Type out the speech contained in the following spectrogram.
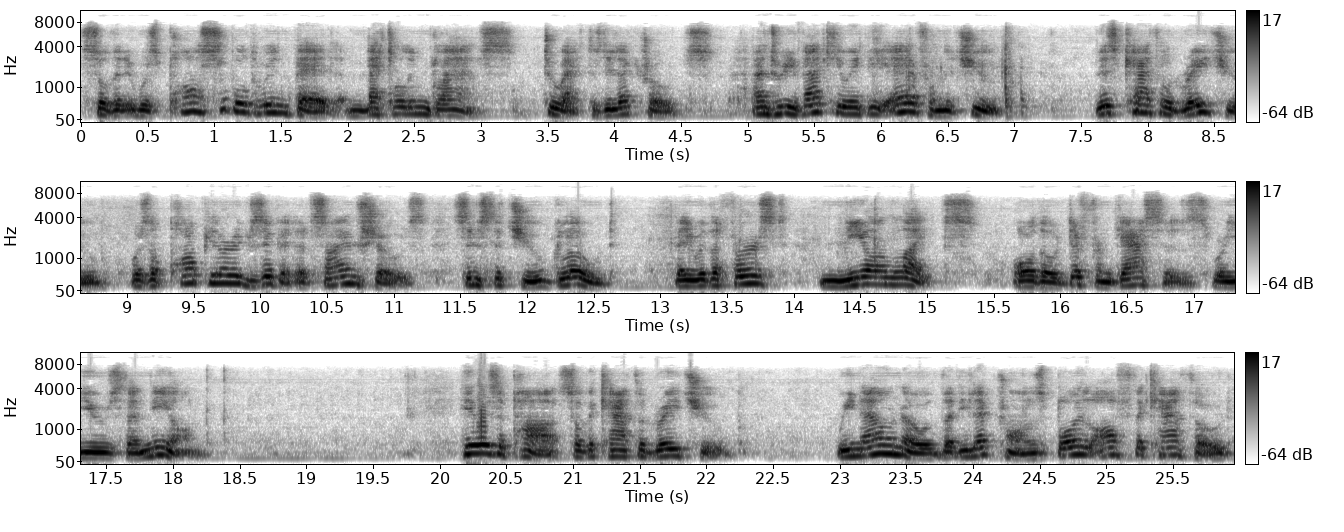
so that it was possible to embed metal in glass to act as electrodes and to evacuate the air from the tube. This cathode ray tube was a popular exhibit at science shows since the tube glowed. They were the first neon lights, although different gases were used than neon. Here is a part of the cathode ray tube. We now know that electrons boil off the cathode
